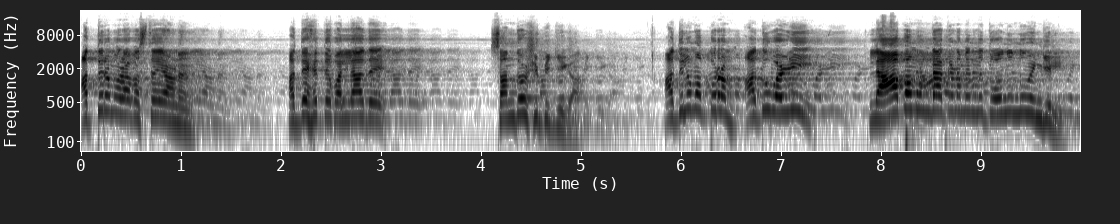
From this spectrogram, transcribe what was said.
അത്തരമൊരവസ്ഥയാണ് അദ്ദേഹത്തെ വല്ലാതെ സന്തോഷിപ്പിക്കുക. അതിലുമപ്പുറം അതുവഴി ലാഭമുണ്ടാക്കണമെന്ന് തോന്നുന്നുവെങ്കിൽ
